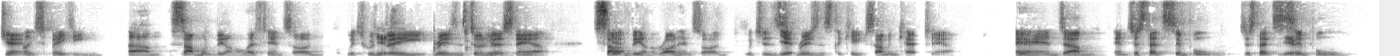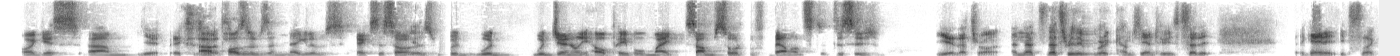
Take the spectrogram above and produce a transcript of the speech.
generally speaking, um, some would be on the left hand side, which would yes. be reasons to invest now. Some would be on the right hand side, which is reasons to keep some in cash now. And um, and just that simple, just that simple, I guess, um, yeah. Uh, positives and negatives exercise would would would generally help people make some sort of balanced decision. Yeah, that's right, and that's that's really where it comes down to is so that again, it's like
